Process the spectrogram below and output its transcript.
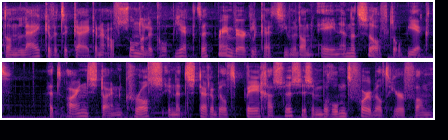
Dan lijken we te kijken naar afzonderlijke objecten, maar in werkelijkheid zien we dan één en hetzelfde object. Het Einstein-cross in het sterrenbeeld Pegasus is een beroemd voorbeeld hiervan.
